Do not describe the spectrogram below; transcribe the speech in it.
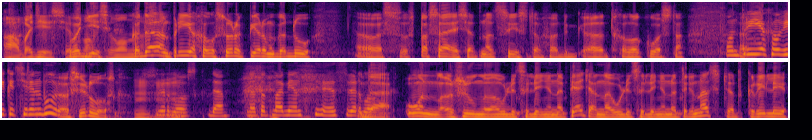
А, в Одессе. В Одессе. думал, Когда он приехал в 1941 году, э, спасаясь от нацистов, от, от Холокоста, Он приехал в э, Екатеринбург. в Свердловск. Свердловск, да. На тот момент э, Свердловск. Да, он жил на улице Ленина 5, а на улице Ленина 13 открыли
